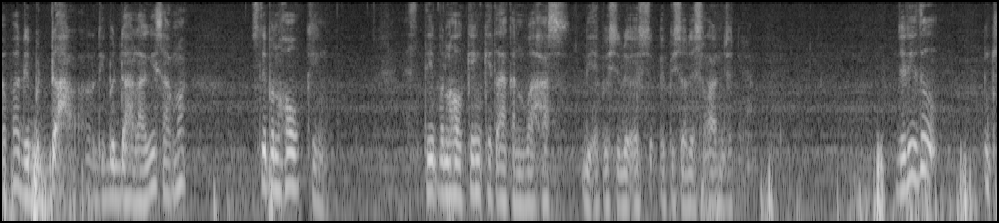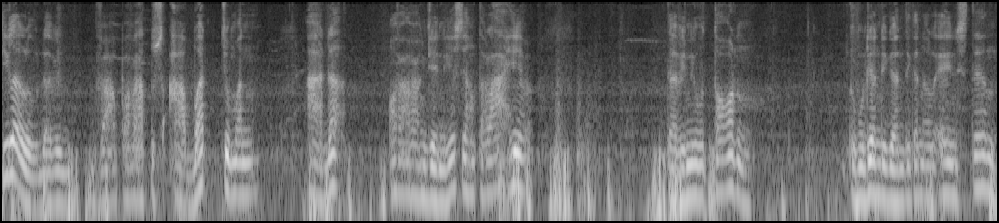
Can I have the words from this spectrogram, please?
apa dibedah dibedah lagi sama Stephen Hawking. Stephen Hawking kita akan bahas di episode episode selanjutnya. Jadi itu gila loh dari berapa ratus abad cuman ada orang-orang jenius yang terlahir dari Newton kemudian digantikan oleh Einstein.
